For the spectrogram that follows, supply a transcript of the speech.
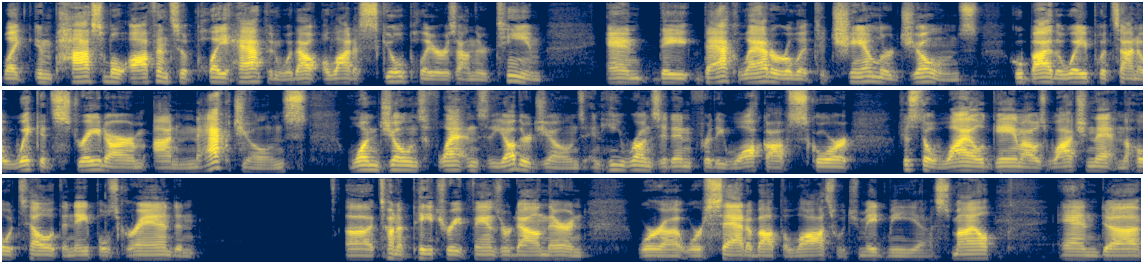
like impossible offensive play happen without a lot of skill players on their team and they back lateral it to Chandler Jones, who by the way puts on a wicked straight arm on Mac Jones. One Jones flattens the other Jones and he runs it in for the walk-off score. Just a wild game. I was watching that in the hotel at the Naples Grand and uh, a ton of Patriot fans were down there and were uh, were sad about the loss, which made me uh, smile. And uh,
